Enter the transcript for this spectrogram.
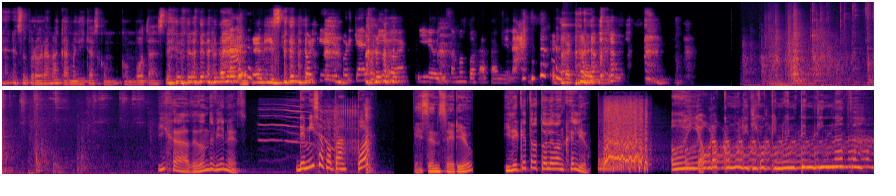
en su programa Carmelitas con, con botas de tenis. Porque, porque hay frío aquí hoy usamos botas también. Exactamente. Hija, ¿de dónde vienes? De misa, papá. ¿Por? ¿Es en serio? ¿Y de qué trató el Evangelio? Ay, ahora cómo le digo que no entendí nada.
